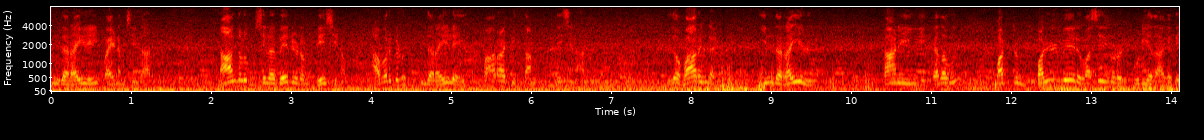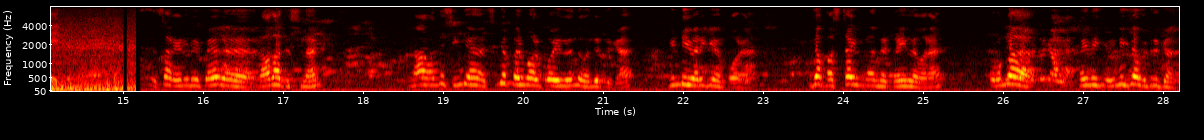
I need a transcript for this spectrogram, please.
இந்த ரயிலில் பயணம் செய்தார்கள். நாங்களும் சில பேரிடம் பேசினோம். அவர்களும் இந்த ரயிலை பாராட்டித்தான் பேசினார்கள். இதோ பாருங்கள் இந்த ரயில் தானே இங்கே கதவு மற்றும் பல்வேறு வசதிகளுடன் கூடியதாகவே சார் என்னுடைய பேர் ராதாகிருஷ்ணன். நான் வந்து சிங்க சிங்கப்பெருமாள் கோயிலேருந்து வந்துட்டுருக்கேன். கிண்டி வரைக்கும் போகிறேன் இதான் ஃபஸ்ட் டைம் நான் இந்த ட்ரெயினில் வரேன். ரொம்ப இன்னைக்கு இன்னைக்கு தான் விட்டுருக்காங்க.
